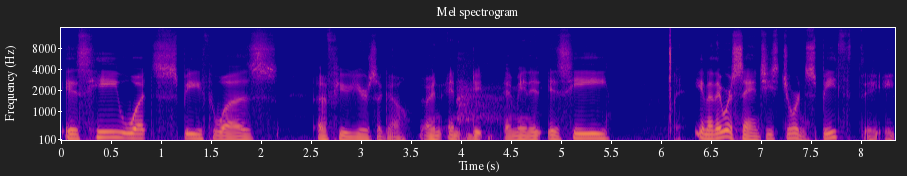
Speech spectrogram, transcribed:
Is he what Spieth was a few years ago? And, and do- I mean, is he? You know, they were saying, "Geez, Jordan Spieth, he,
